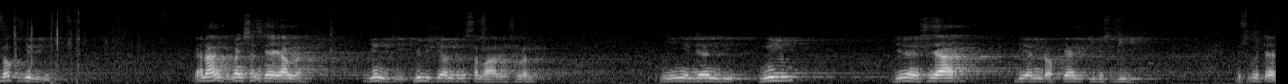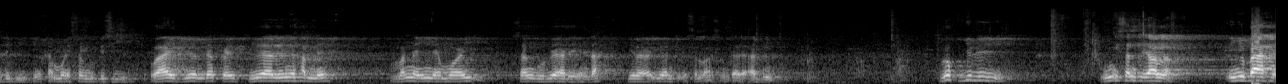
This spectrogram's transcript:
bokk julli yi gannaaw gi bañ sante yàlla junni ci julli ci yonent bi sallallahu alayhi wa sallam ñu ngi leen di nuyu di leen siyaar di leen ndokkeel ci bis bii bis bu tedd bi nga xam mooy sangu bis yi waaye di leen def koy weer yi nga xam ne mën nañ ne mooy sangu weer yi ndax ci la yonent bi sallallahu alayhi wa sallam àdduna bokk jullit yi ñu ngi sant yàlla yi ñu baaxe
